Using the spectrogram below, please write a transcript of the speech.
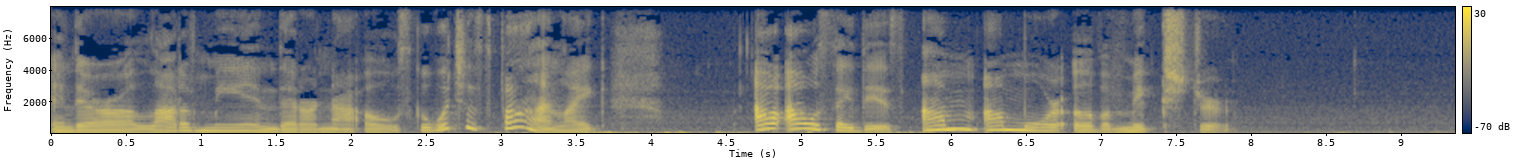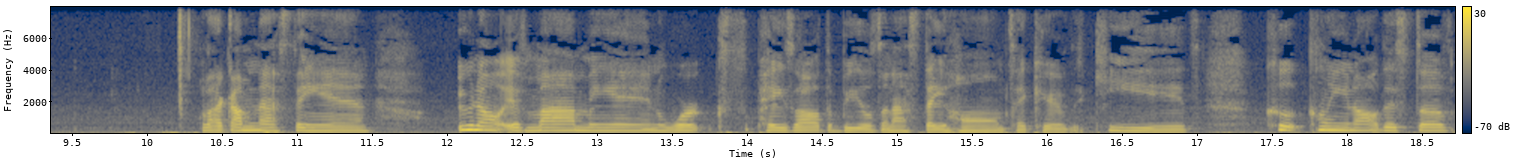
and there are a lot of men that are not old school, which is fine. Like, I I would say this. I'm I'm more of a mixture. Like I'm not saying, you know, if my man works, pays all the bills, and I stay home, take care of the kids, cook, clean, all this stuff,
